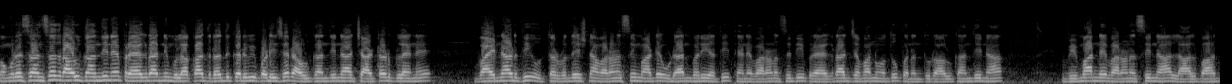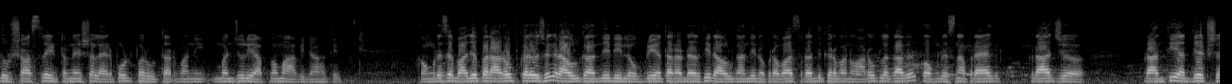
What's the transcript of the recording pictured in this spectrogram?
કોંગ્રેસ સાંસદ રાહુલ ગાંધીને પ્રયાગરાજની મુલાકાત રદ કરવી પડી છે. રાહુલ ગાંધીના ચાર્ટર્ડ પ્લેને વાયનાડથી ઉત્તર પ્રદેશના વારાણસી માટે ઉડાન ભરી હતી. તેને વારાણસીથી પ્રયાગરાજ જવાનું હતું, પરંતુ રાહુલ ગાંધીના વિમાનને વારાણસીના લાલ બહાદુર શાસ્ત્રી ઇન્ટરનેશનલ એરપોર્ટ પર ઉતારવાની મંજૂરી આપવામાં આવી ન હતી. કોંગ્રેસે ભાજપ પર આરોપ કર્યો છે કે રાહુલ ગાંધીની લોકપ્રિયતાના ડરથી રાહુલ ગાંધીનો પ્રવાસ રદ કરવાનો આરોપ લગાવ્યો. કોંગ્રેસના પ્રયાગરાજ પ્રાંતીય અધ્યક્ષ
